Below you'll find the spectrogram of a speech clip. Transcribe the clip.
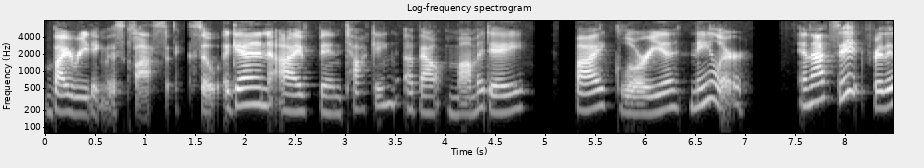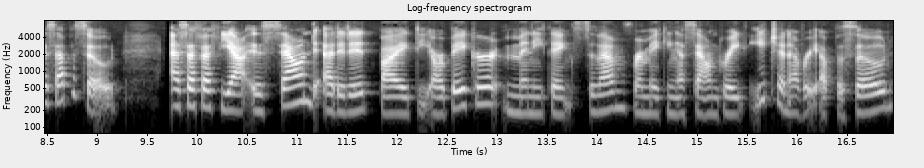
by reading this classic. So, again, I've been talking about Mama Day by Gloria Naylor. And that's it for this episode. SFF Yeah is sound edited by DR Baker. Many thanks to them for making us sound great each and every episode.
